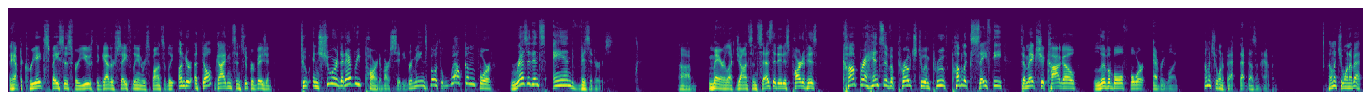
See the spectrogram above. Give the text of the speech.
they have to create spaces for youth to gather safely and responsibly under adult guidance and supervision to ensure that every part of our city remains both welcome for residents and visitors. Uh, Mayor elect Johnson says that it is part of his comprehensive approach to improve public safety to make Chicago livable for everyone. How much you want to bet that doesn't happen? How much you want to bet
